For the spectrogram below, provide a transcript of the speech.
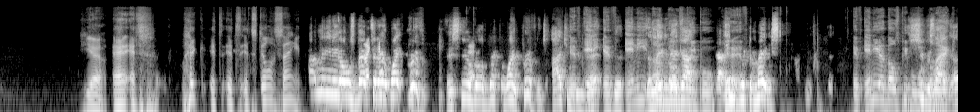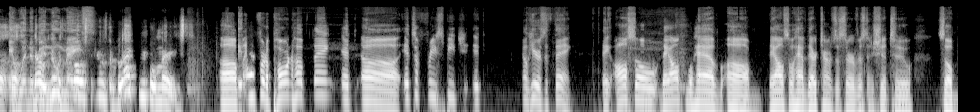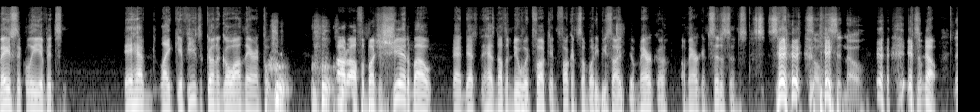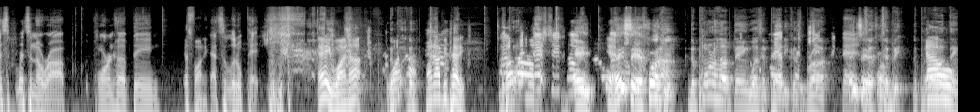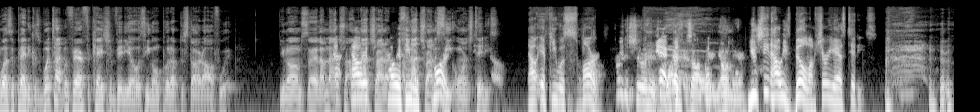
Yeah, and it's like it's it's it's still insane. I mean, it goes back to that white privilege. It still goes back to white privilege. I can If do any, that. if the, any the of lady that got, people, got yeah, hit with the mace, if any of those people she were was black, like, uh, it uh, wouldn't have no, been no was mace. to use the black people mace. Um, It- and for the Pornhub thing, it uh, it's a free speech. It now here's the thing. They also they also have um they also have their terms of service and shit too. So basically, if it's they have like if he's gonna go on there and put out off a bunch of shit about that that has nothing to do with fucking fucking somebody besides America, American citizens. S- s- So They- listen, no, it's no, listen, listen, no, Rob. The Pornhub thing, that's funny. that's a little petty. Hey, why not? Why the- not? Why not be petty? I But, like um, that shit though. hey, Yeah. they said fuck it. The Pornhub thing wasn't petty because, Shit bruh, like They said to, to be the Pornhub Now- thing wasn't petty because what type of verification video is he gonna put up to start off with? You know what I'm saying? I'm not, try- now I'm not if- trying to. now if I'm he not was trying smart. to see orange titties. Now, if he was smart, I'm pretty sure his Yeah, wife 'cause- is already on there. you've seen how he's built. I'm sure he has titties.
